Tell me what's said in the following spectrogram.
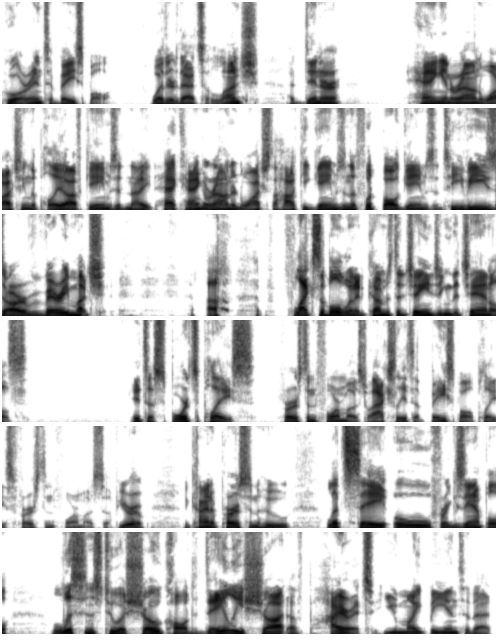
who are into baseball, whether that's a lunch, a dinner, hanging around watching the playoff games at night. Heck, hang around and watch the hockey games and the football games. The TVs are very much uh, flexible when it comes to changing the channels. It's a sports place first and foremost. Well, actually, it's a baseball place first and foremost. So if you're the kind of person who, let's say, oh, for example, listens to a show called Daily Shot of Pirates, you might be into that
